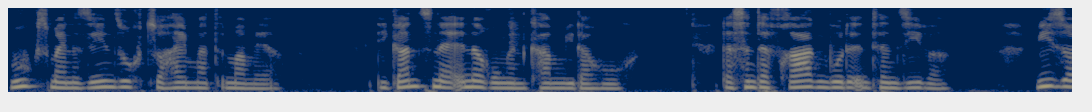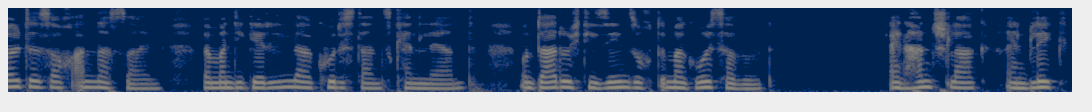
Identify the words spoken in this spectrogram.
wuchs meine Sehnsucht zur Heimat immer mehr. Die ganzen Erinnerungen kamen wieder hoch. Das Hinterfragen wurde intensiver. Wie sollte es auch anders sein, wenn man die Guerilla Kurdistans kennenlernt und dadurch die Sehnsucht immer größer wird? Ein Handschlag, ein Blick,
